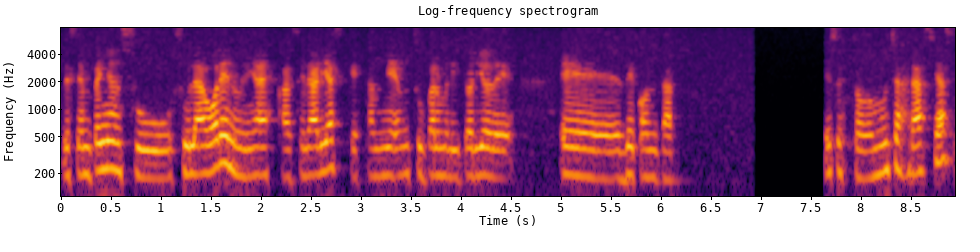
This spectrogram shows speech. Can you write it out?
desempeñan su, labor en unidades carcelarias, que es también súper meritorio de, eh, de contar. Eso es todo. Muchas gracias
